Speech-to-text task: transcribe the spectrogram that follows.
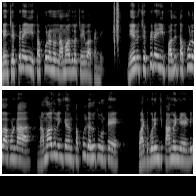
నేను చెప్పిన ఈ తప్పులను నమాజులో చేయవాకండి నేను చెప్పిన ఈ పది తప్పులు కాకుండా నమాజులు ఇంకేదైనా తప్పులు జరుగుతూ ఉంటే వాటి గురించి కామెంట్ చేయండి.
